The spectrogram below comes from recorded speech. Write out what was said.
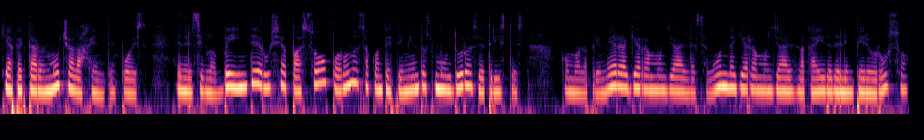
que afectaron mucho a la gente, pues en el siglo XX Rusia pasó por unos acontecimientos muy duros y tristes, como la Primera Guerra Mundial, la Segunda Guerra Mundial, la caída del Imperio Ruso,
